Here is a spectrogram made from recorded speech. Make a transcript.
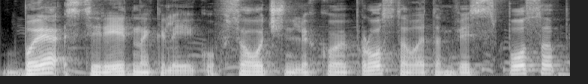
Б. Стереть наклейку. Все очень легко и просто, в этом весь способ.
